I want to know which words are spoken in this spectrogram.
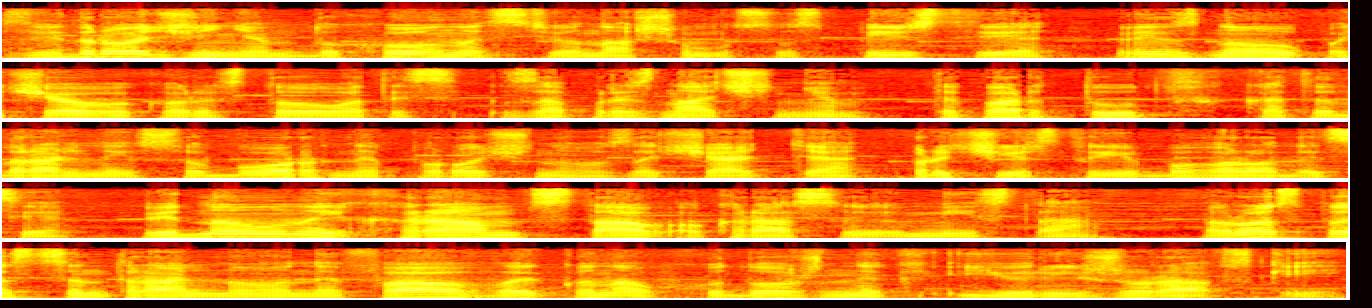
З відродженням духовності у нашому суспільстві він знову почав використовуватись за призначенням. Тепер тут катедральний собор непорочного зачаття Пречистої Богородиці. Відновлений храм став окрасою міста. Розпис центрального нефа виконав художник Юрій Журавський.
